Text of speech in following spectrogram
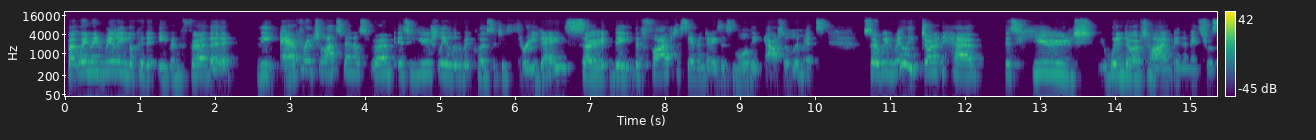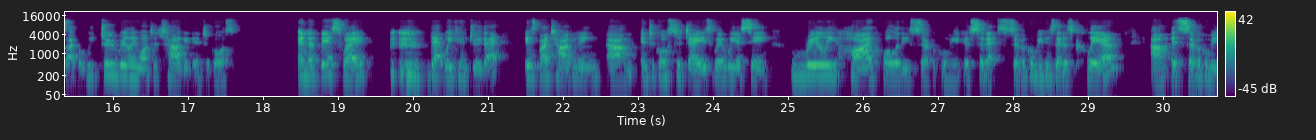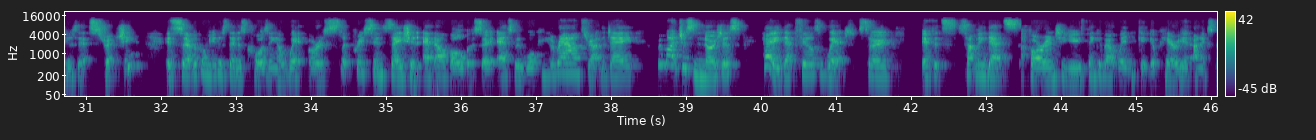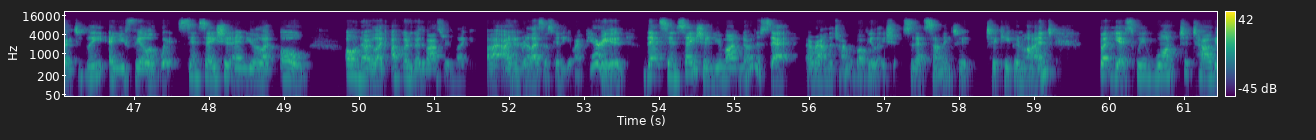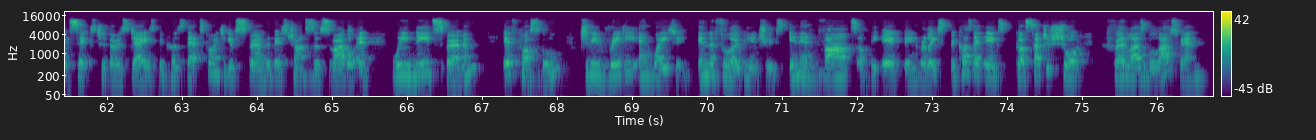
But when we really look at it even further, the average lifespan of sperm is usually a little bit closer to three days. So the, the five to seven days is more the outer limits. So we really don't have this huge window of time in the menstrual cycle. We do really want to target intercourse. And the best way that we can do that is by targeting um, intercourse to days where we are seeing really high quality cervical mucus. So that's cervical mucus that is clear um, it's cervical mucus that's stretching. It's cervical mucus that is causing a wet or a slippery sensation at our vulva. So as we're walking around throughout the day, we might just notice, hey, that feels wet. So if it's something that's foreign to you, think about when you get your period unexpectedly and you feel a wet sensation and you're like, oh, oh no, like I've got to go to the bathroom. Like I, I didn't realize I was going to get my period. That sensation, you might notice that around the time of ovulation. So that's something to, to keep in mind. But yes, we want to target sex to those days because that's going to give sperm the best chances of survival. And we need sperm, if possible, to be ready and waiting in the fallopian tubes in advance of the egg being released because that egg's got such a short fertilizable lifespan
